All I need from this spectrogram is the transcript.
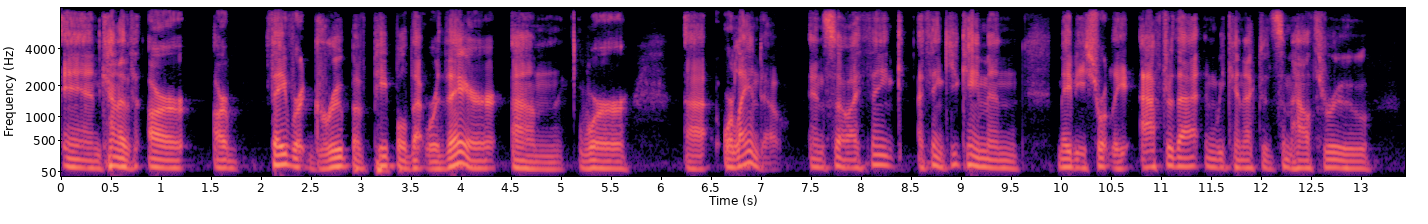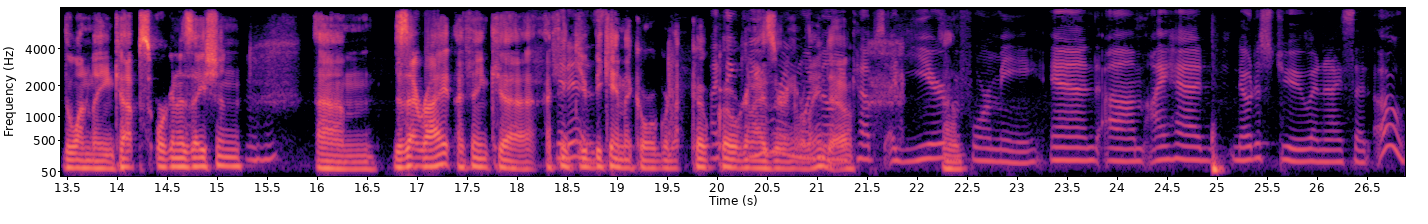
and kind of our our favorite group of people that were there um, were uh, Orlando, and so I think I think you came in maybe shortly after that, and we connected somehow through the One Million Cups organization. Mm-hmm. Um, is that right? I think uh, I think you became a co I co think organizer in Orlando. Cups a year Um, before me, and um, I had noticed you, and I said, "Oh."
